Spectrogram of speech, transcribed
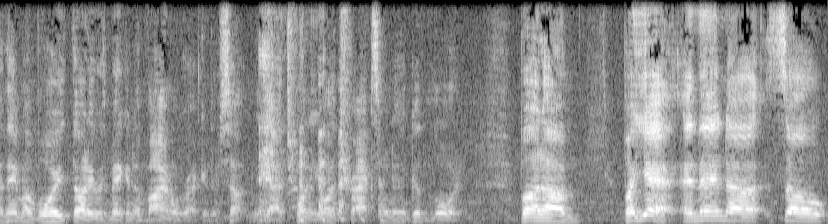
I think my boy thought he was making a vinyl record or something. He got twenty one tracks on there. Good lord, but um, but yeah, and then uh, so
